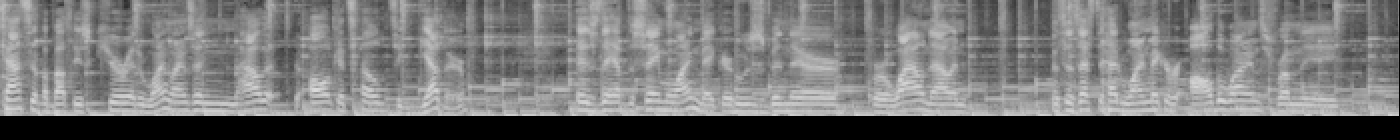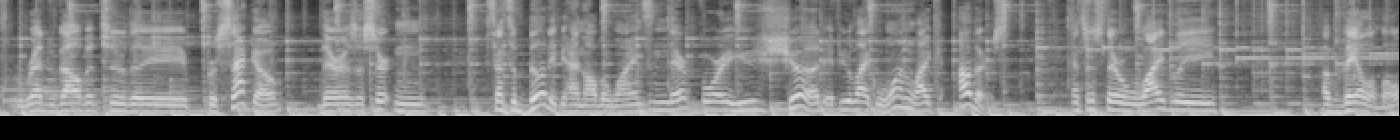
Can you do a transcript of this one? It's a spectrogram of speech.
concept about these curated wine lines and how it all gets held together. Is they have the same winemaker who's been there for a while now, and, and since that's the head winemaker for all the wines from the Red Velvet to the Prosecco, there is a certain sensibility behind all the wines, and therefore you should, if you like one, like others. And since they're widely available,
